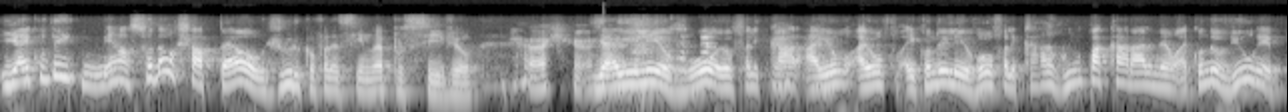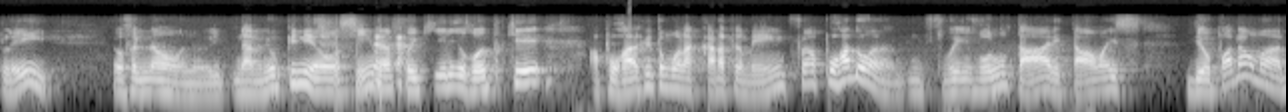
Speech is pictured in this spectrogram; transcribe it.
E aí quando ele me ameaçou dar o chapéu, juro que eu falei assim, não é possível. e aí ele errou, eu falei, cara, aí, eu, aí, eu, aí quando ele errou, eu falei, cara, ruim pra caralho mesmo. Aí quando eu vi o replay, eu falei, não, na minha opinião, assim, né, foi que ele errou porque a porrada que ele tomou na cara também foi uma porradona. Foi involuntária e tal, mas deu pra dar uma,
